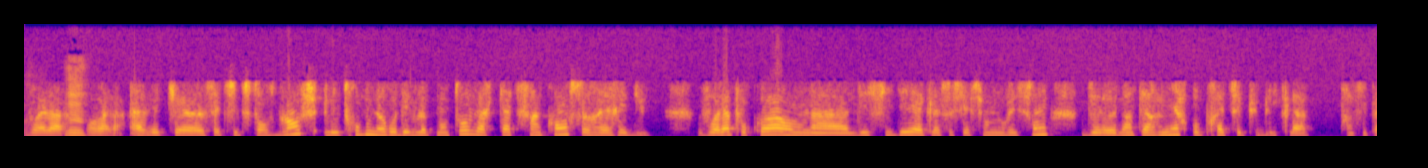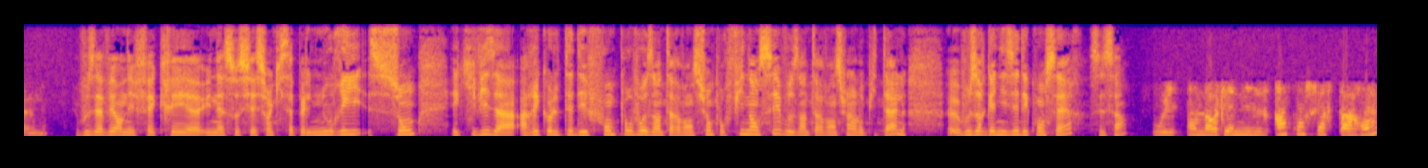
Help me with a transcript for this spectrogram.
Voilà, hmm. voilà. Avec euh, cette substance blanche, les troubles neurodéveloppementaux vers 4-5 ans seraient réduits. Voilà pourquoi on a décidé avec l'association Nourrisson d'intervenir auprès de ce public-là, principalement. Vous avez en effet créé euh, une association qui s'appelle Nourrisson et qui vise à, récolter des fonds pour vos interventions, pour financer vos interventions à l'hôpital. Euh, vous organisez des concerts, c'est ça? Oui, on organise un concert par an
